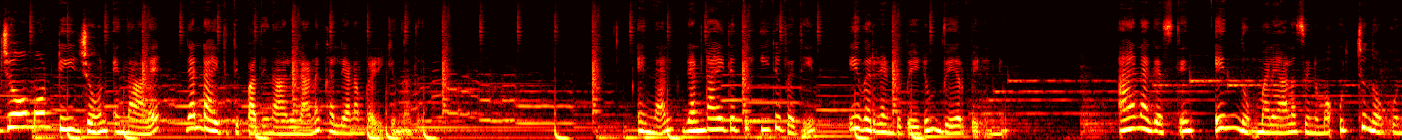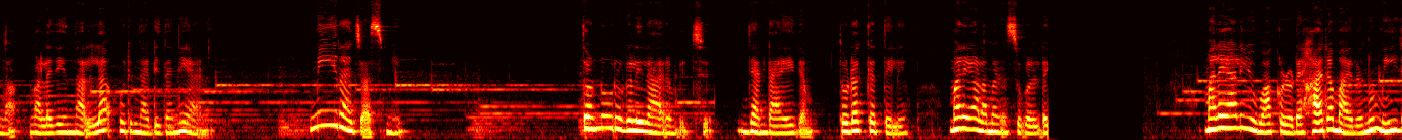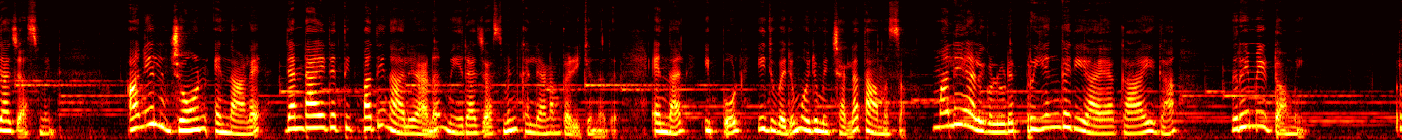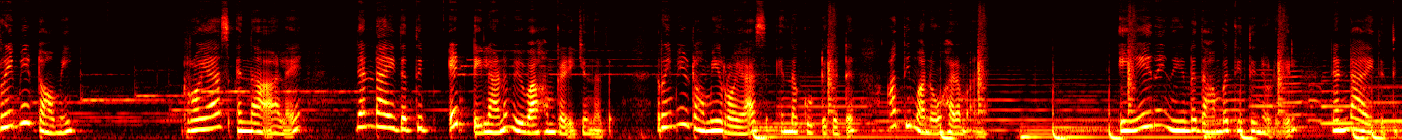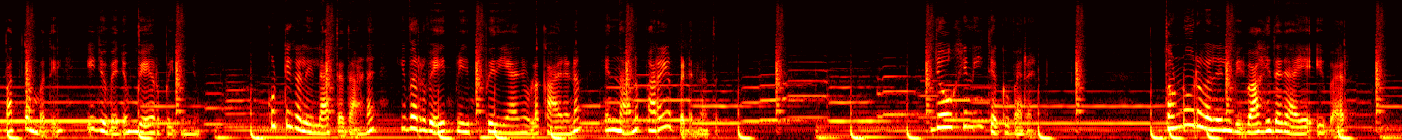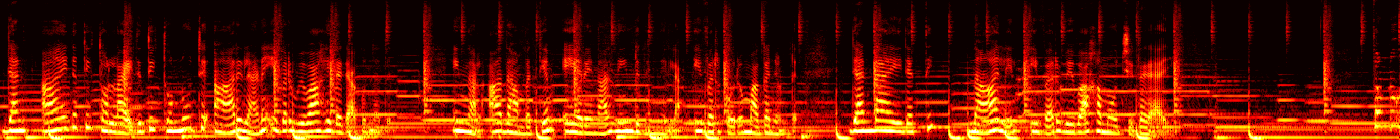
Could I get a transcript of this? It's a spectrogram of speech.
Jomon T John എന്ന ആളെ രണ്ടായിരത്തി പതിനാലിലാണ് കല്യാണം കഴിക്കുന്നത്. എന്നാൽ രണ്ടായിരത്തി ഇരുപതിൽ ഇവർ രണ്ടുപേരും വേർപിരിഞ്ഞു. ആൻ അഗസ്റ്റിൻ എന്നും മലയാള സിനിമ ഉറ്റുനോക്കുന്ന വളരെ നല്ല ഒരു നടി തന്നെയാണ്. മീര ജാസ്മിൻ. തൊണ്ണൂറുകളിൽ ആരംഭിച്ച് രണ്ടായിരം തുടക്കത്തിലും മലയാള മനസ്സുകളുടെ മലയാളി യുവാക്കളുടെ ഹരമായിരുന്നു മീര ജാസ്മിൻ. അനിൽ ജോൺ എന്നാളെ രണ്ടായിരത്തി പതിനാലിലാണ് മീര ജാസ്മിൻ കല്യാണം കഴിക്കുന്നത്. എന്നാൽ ഇപ്പോൾ ഇരുവരും ഒരുമിച്ചല്ല താമസം. മലയാളികളുടെ പ്രിയങ്കരിയായ ഗായിക റിമി ടോമി. റിമി ടോമി റൊയാസ് എന്ന ആളെ രണ്ടായിരത്തി എട്ടിലാണ് വിവാഹം കഴിക്കുന്നത്. റിമി ടോമി റൊയാസ് എന്ന കൂട്ടുകെട്ട് അതിമനോഹരമാണ്. ഏറെ നീണ്ട ദാമ്പത്യത്തിനൊടുവിൽ രണ്ടായിരത്തി പത്തൊമ്പതിൽ ഇരുവരും വേർപിരിഞ്ഞു. കുട്ടികളില്ലാത്തതാണ് ഇവർ വേർപിരിയാനുള്ള കാരണം എന്നാണ് പറയപ്പെടുന്നത്. രോഹിണി രഘുവരൻ. തൊണ്ണൂറുകളിൽ വിവാഹിതരായ ഇവർ ആയിരത്തി തൊള്ളായിരത്തി തൊണ്ണൂറ്റി ആറിലാണ് ഇവർ വിവാഹിതരാകുന്നത്. എന്നാൽ ആ ദാമ്പത്യം ഏറെ നാൾ നീണ്ടു നിന്നില്ല. ഇവർക്കൊരു മകനുണ്ട്. രണ്ടായിരത്തി നാലിൽ ഇവർ വിവാഹമോചിതരായി.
